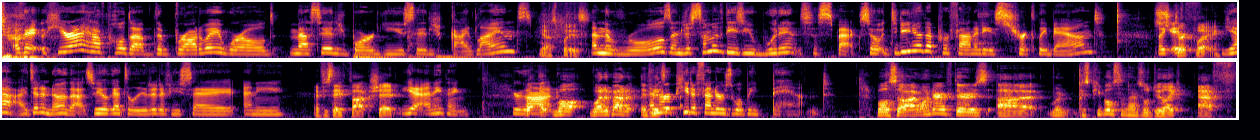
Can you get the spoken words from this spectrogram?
Okay, here I have pulled up the Broadway World message board usage guidelines Yes, please. and the rules, and just some of these you wouldn't suspect. So, did you know that profanity is strictly banned? if- Strictly? yeah, I didn't know that. So you'll get deleted if you say any, If you say fuck shit. yeah, anything. You're Well, I- gone. well, what about if and repeat offenders will be banned. well? So I wonder if there's uh, because people sometimes will do like F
